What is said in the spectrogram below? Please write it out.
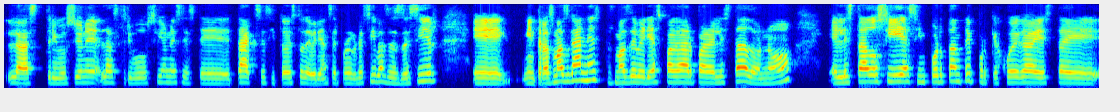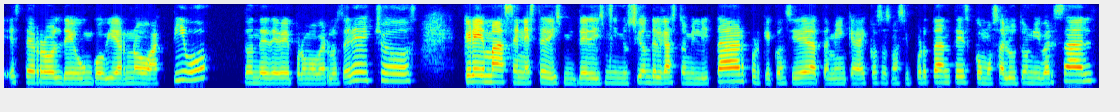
las tribuciones, las tribuciones, este, taxes y todo esto deberían ser progresivas, es decir, eh, mientras más ganes, pues más deberías pagar para el Estado, ¿no? El Estado sí es importante porque juega este, este rol de un gobierno activo, donde debe promover los derechos, cree más en este de disminución del gasto militar, porque considera también que hay cosas más importantes como salud universal.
